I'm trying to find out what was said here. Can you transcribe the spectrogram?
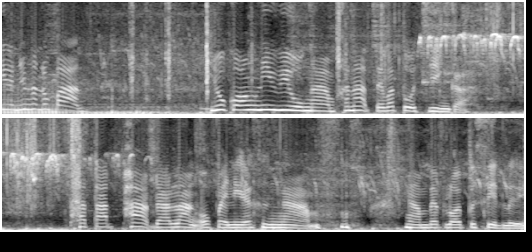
ยืนอยู่ฮันลูกปาน อ ยู่กล้องนี่วิวงามขนาดแต่ว่าตัวจริงกะถ้าตัดภาพด้านหลังออกไปนี่ก็คืองาม งามแบบร้อยเปอร์เซ็นต์เลย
